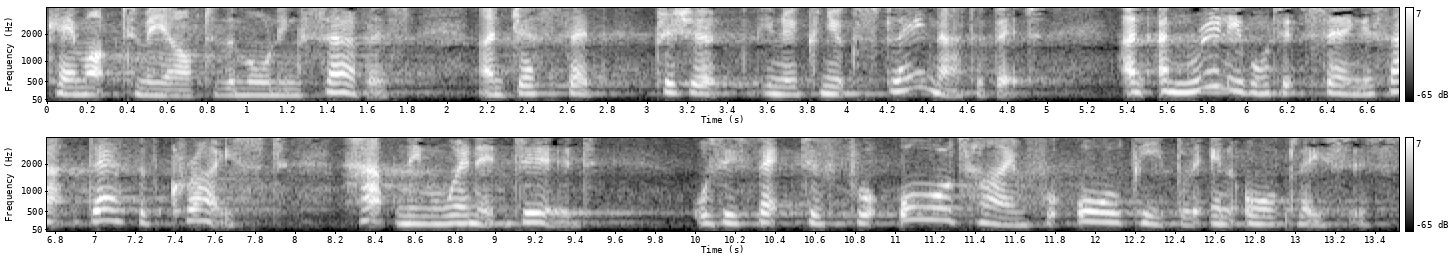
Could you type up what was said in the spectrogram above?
came up to me after the morning service and just said, Tricia, you know, can you explain that a bit? And, and really what it's saying is that death of Christ happening when it did was effective for all time, for all people, in all places.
